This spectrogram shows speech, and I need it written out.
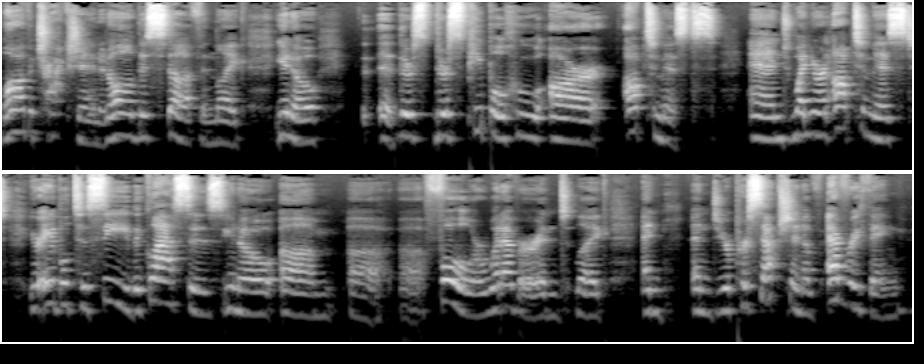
law of attraction and all of this stuff, and, like, you know, uh, there's there's people who are optimists and when you're an optimist you're able to see the glasses you know um, uh, uh, full or whatever and like and and your perception of everything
